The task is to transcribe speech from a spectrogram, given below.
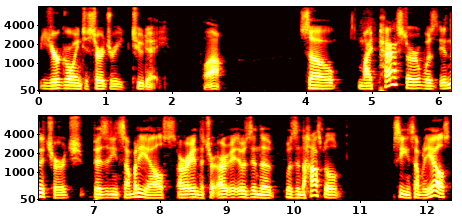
you're going to surgery today. Wow. So my pastor was in the church visiting somebody else, or in the church, or it was in the was in the hospital seeing somebody else.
